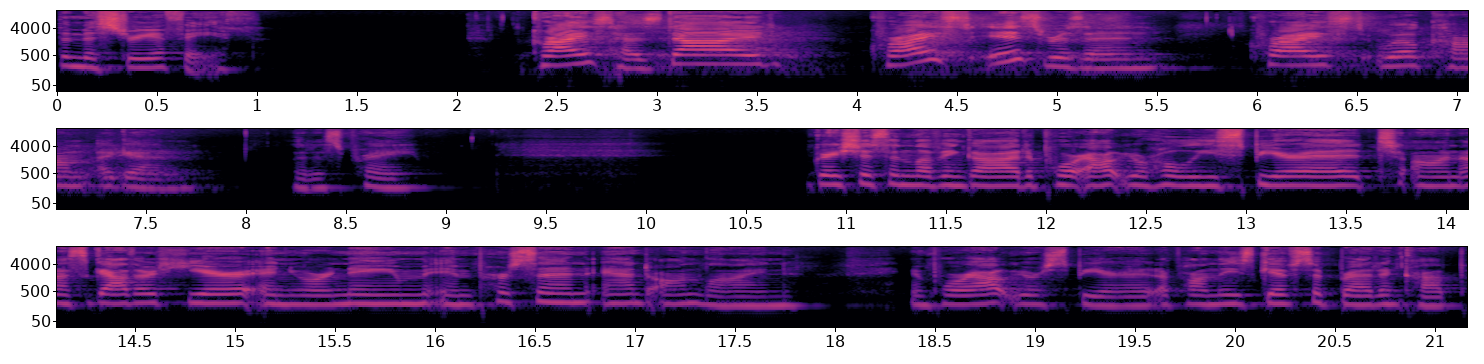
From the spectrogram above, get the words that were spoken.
the mystery of faith. Christ has died, Christ is risen, Christ will come again. Let us pray. Gracious and loving God, pour out your Holy Spirit on us gathered here in your name in person and online, and pour out your Spirit upon these gifts of bread and cup.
